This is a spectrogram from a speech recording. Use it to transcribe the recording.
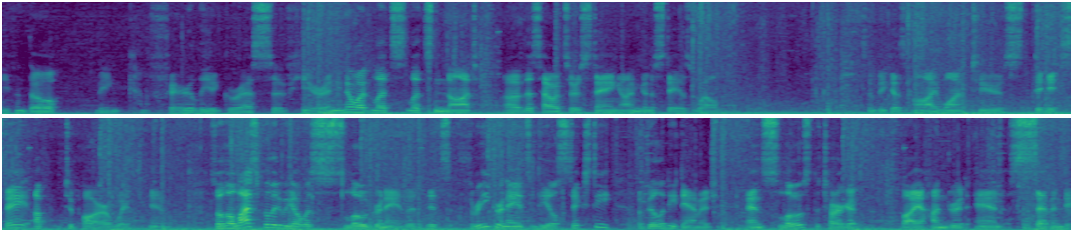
even though being kind of fairly aggressive here. And you know what? Let's let's not. Uh, this howitzer is staying. I'm going to stay as well. Simply because I want to stay, stay up to par with him. So the last ability we got was Slow Grenades. It, it's three grenades deal 60 ability damage and slows the target by 170.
